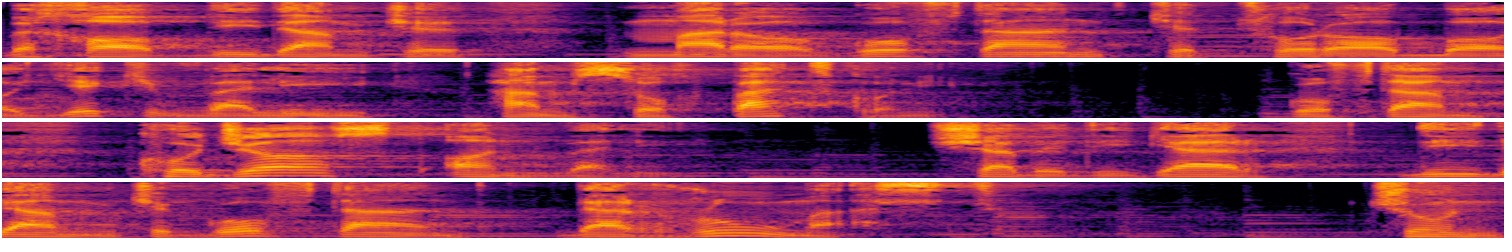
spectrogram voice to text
به خواب دیدم که مرا گفتند که تو را با یک ولی هم صحبت کنیم. گفتم کجاست آن ولی؟ شب دیگر دیدم که گفتند در روم است. چون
